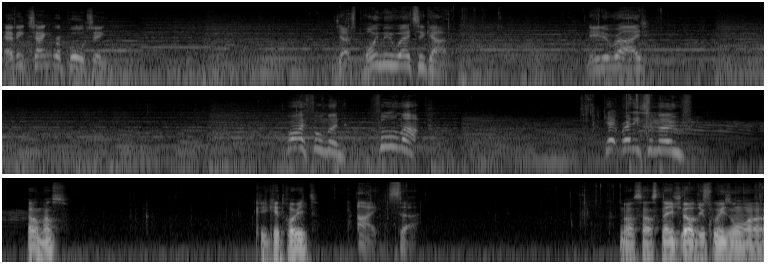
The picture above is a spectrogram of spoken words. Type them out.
Heavy tank reporting. Just point me where to go. Need a ride? Rifleman, form up. Get ready to move. Oh mince. Cliquez trop vite. Aye, sir. Non, c'est un sniper, du coup ils ont... euh,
